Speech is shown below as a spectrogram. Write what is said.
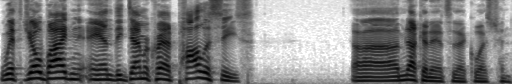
with Joe Biden and the Democrat policies? Uh, I'm not going to answer that question.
